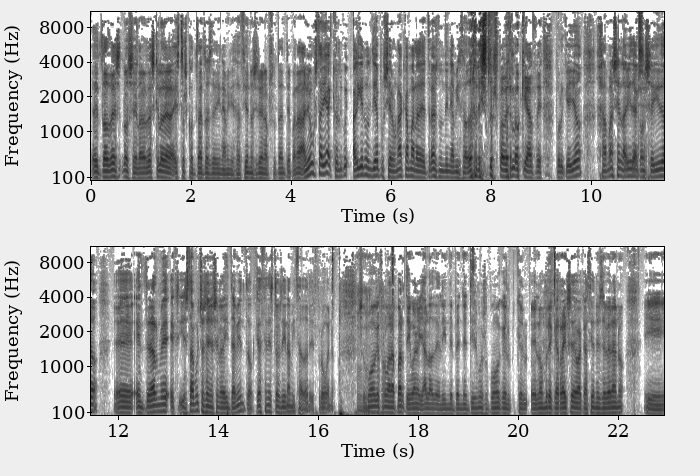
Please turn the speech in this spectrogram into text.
entonces, no sé, la verdad es que lo de estos contratos de dinamización no sirven absolutamente para nada. A mí me gustaría que algu- alguien un día pusiera una cámara detrás de un dinamizador de estos para ver lo que hace, porque yo jamás en la vida he conseguido eh, enterarme, y estado muchos años en el ayuntamiento, ¿qué hacen estos dinamizadores? Pero bueno, supongo que formará parte, y bueno, ya lo del independentismo, supongo que el, que el- hombre querrá irse de vacaciones de verano y,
